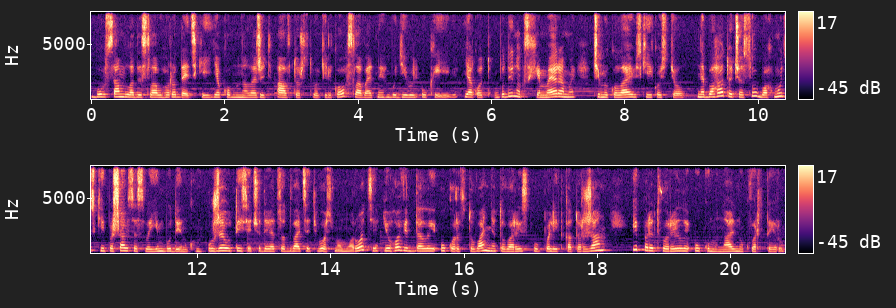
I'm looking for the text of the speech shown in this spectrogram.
був сам Владислав Городецький, якому належить авторство кількох славетних будівель у Києві, як от будинок з химерами чи Миколаївський костьол. Небагато часу Бахмутський пишався своїм будинком. Уже у 1928 році його віддали у користування товариству Політкаторжан і перетворили у комунальну квартиру.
